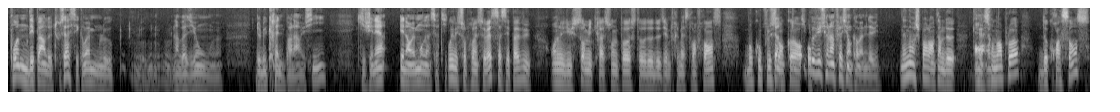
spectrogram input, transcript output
point de départ de tout ça, c'est quand même l'invasion euh, de l'Ukraine par la Russie, qui génère énormément d'incertitudes. Oui, mais sur le premier semestre, ça s'est pas vu. On a eu 100 000 créations de postes au deuxième trimestre en France, beaucoup plus encore. Un petit peu vu sur l'inflation quand même, David. Non, non, je parle en termes de création d'emplois, de croissance.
